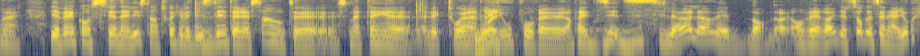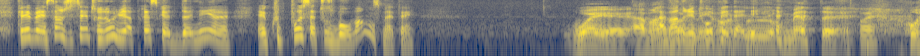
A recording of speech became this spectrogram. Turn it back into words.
ouais. Il y avait un constitutionnaliste, en tout cas, qui avait des idées intéressantes euh, ce matin euh, avec toi, Mario, pour, euh, enfin, d'ici là, là, mais bon, on verra. Il y a sortes de scénarios. Philippe Vincent, Justin Trudeau lui a presque donné un, un coup de pouce à tout ce beau monde ce matin. Oui, euh, avant, de, revenir un peu, remettre... Euh, ouais,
